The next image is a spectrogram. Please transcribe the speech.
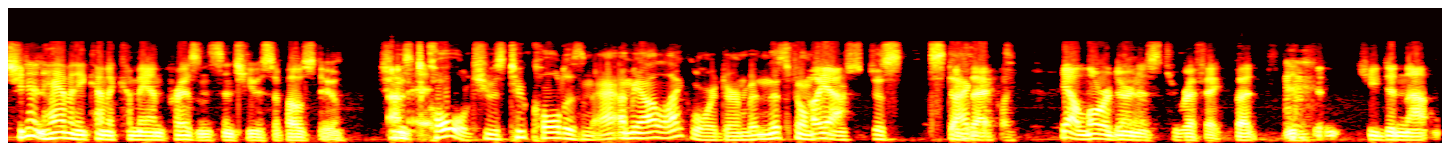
she didn't have any kind of command presence since she was supposed to. She was Um, cold. She was too cold as an. I mean, I like Laura Dern, but in this film, Oh, she was just stagnant. Exactly. Yeah, Laura Dern is terrific, but it didn't, she did not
